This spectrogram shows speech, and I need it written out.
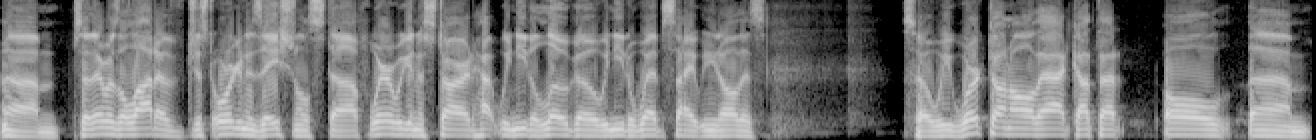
Um, so there was a lot of just organizational stuff. Where are we going to start? How, we need a logo. We need a website. We need all this. So we worked on all that, got that all. Um,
